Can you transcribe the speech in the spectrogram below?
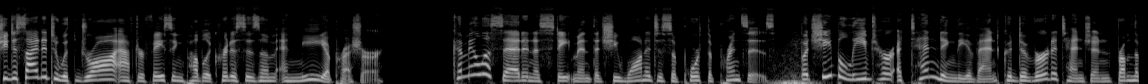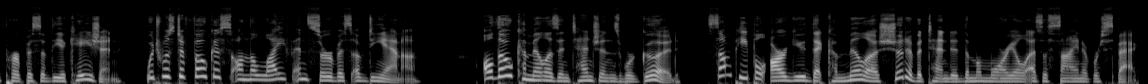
She decided to withdraw after facing public criticism and media pressure. Camilla said in a statement that she wanted to support the princes, but she believed her attending the event could divert attention from the purpose of the occasion, which was to focus on the life and service of Diana. Although Camilla's intentions were good, some people argued that Camilla should have attended the memorial as a sign of respect.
